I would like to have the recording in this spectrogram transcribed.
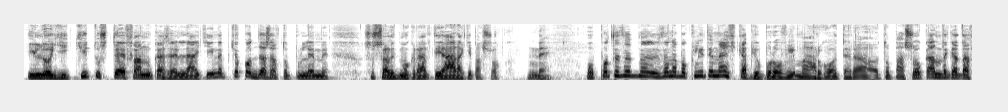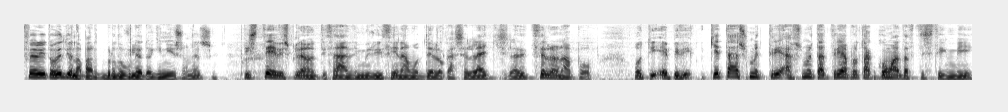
η λογική του Στέφανου Κασελάκη είναι πιο κοντά σε αυτό που λέμε σοσιαλδημοκρατία, άρα και Πασόκ. Ναι. Οπότε δεν, δεν αποκλείεται να έχει κάποιο πρόβλημα αργότερα το Πασόκ, αν δεν καταφέρει το ίδιο να πάρει την πρωτοβουλία των κινήσεων. Έτσι. Πιστεύεις πλέον ότι θα δημιουργηθεί ένα μοντέλο Κασελάκης; Δηλαδή, τι θέλω να πω; Ότι επειδή και τα, ας πούμε, τρία, ας πούμε, τα τρία πρώτα κόμματα αυτή τη στιγμή,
